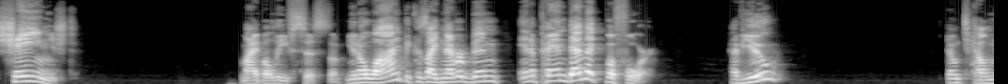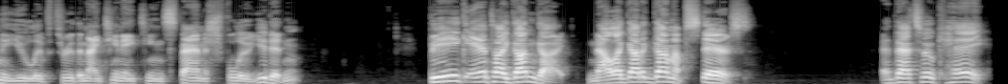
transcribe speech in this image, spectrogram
Changed my belief system. You know why? Because I've never been in a pandemic before. Have you? Don't tell me you lived through the 1918 Spanish flu. You didn't. Big anti gun guy. Now I got a gun upstairs. And that's okay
